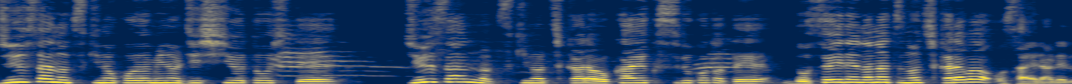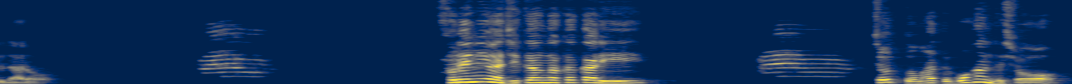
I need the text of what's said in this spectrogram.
13の月の暦の実施を通して、13の月の力を回復することで、土星で7つの力は抑えられるだろう。それには時間がかかり、ちょっと待って、ご飯でしょうんと。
